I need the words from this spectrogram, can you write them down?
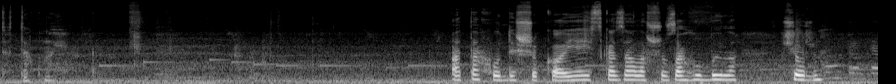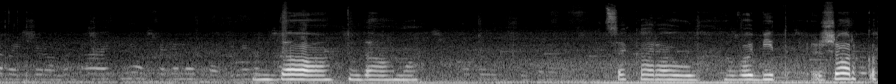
То так ми. А та ходить шукає. Я їй сказала, що загубила чорну. Да, да, ма. Це караул. В обід жарко.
